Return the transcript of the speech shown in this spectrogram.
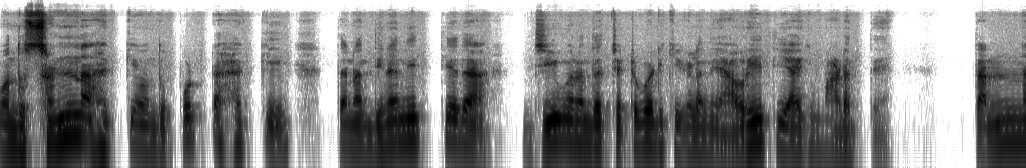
ಒಂದು ಸಣ್ಣ ಹಕ್ಕಿ, ಒಂದು ಪುಟ್ಟ ಹಕ್ಕಿ ತನ್ನ ದಿನನಿತ್ಯದ ಜೀವನದ ಚಟುವಟಿಕೆಗಳನ್ನು ಯಾವ ರೀತಿಯಾಗಿ ಮಾಡುತ್ತೆ? ತನ್ನ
